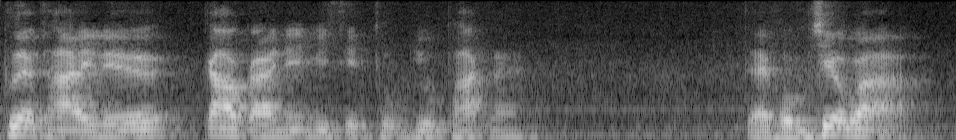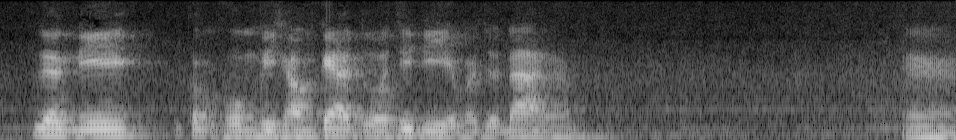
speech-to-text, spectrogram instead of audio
เพื่อไทยหรือก้าวไกลนี่มีสิทธิ์ถูกยุบพักนะ แต่ผมเชื่อว่าเรื่องนี้ก็คงมีคำแก้ตัวที่ดีมาจนได้ครับออ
